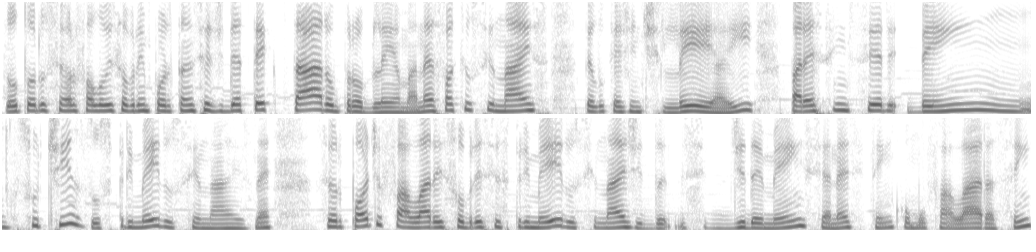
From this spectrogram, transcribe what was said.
Doutor, o senhor falou sobre a importância de detectar o problema, né? Só que os sinais, pelo que a gente lê aí, parecem ser bem sutis, os primeiros sinais, né? O senhor pode pode falar sobre esses primeiros sinais de, de demência, né? Se tem como falar assim,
